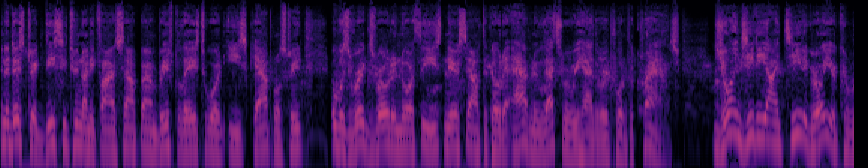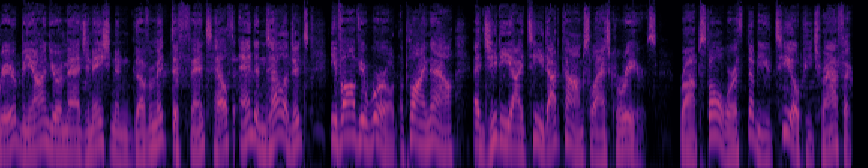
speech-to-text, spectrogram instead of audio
In the district, DC 295 southbound brief delays toward East Capitol Street. It was Riggs Road in Northeast near South Dakota Avenue. That's where we had the report of a crash. Join GDIT to grow your career beyond your imagination in government, defense, health, and intelligence. Evolve your world. Apply now at gdit.com slash careers. Rob Stallworth, WTOP Traffic.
